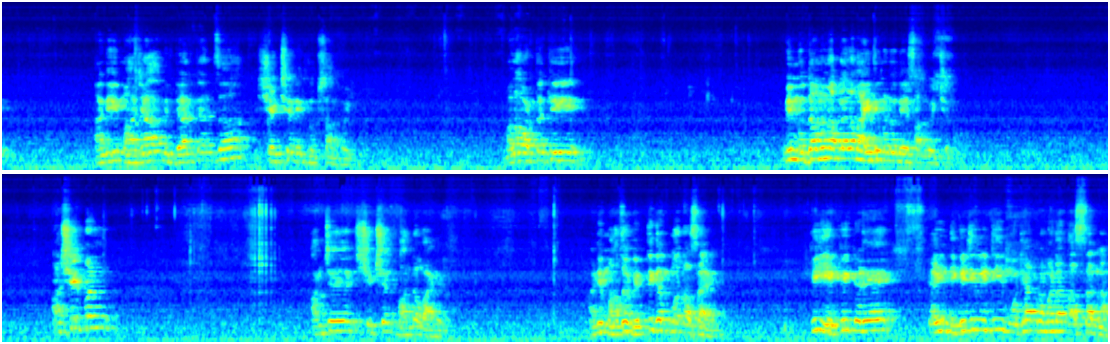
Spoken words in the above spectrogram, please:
आणि माझ्या विद्यार्थ्यांचं शैक्षणिक नुकसान होईल. मला वाटतं की मी मुद्दा म्हणून आपल्याला माहिती म्हणून हे सांगू इच्छितो. असे पण आमचे शिक्षक बांधव आहेत. आणि माझं व्यक्तिगत मत असं आहे की एकीकडे काही निगेटिव्हिटी मोठ्या प्रमाणात असताना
